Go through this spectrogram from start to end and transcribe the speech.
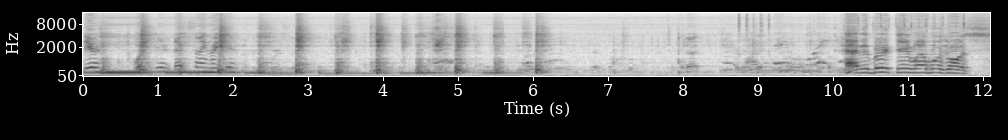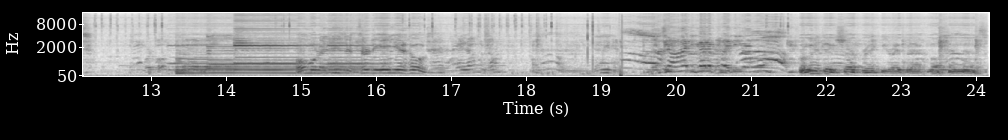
there, right there, that sign right there. Happy birthday, Wild Boys eight years old. John, you gotta play the old. We're gonna take a short break. Be right back in about 10 minutes.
